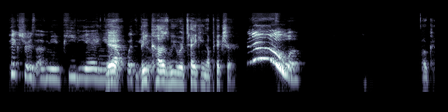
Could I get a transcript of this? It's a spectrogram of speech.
pictures of me PDAing it Yeah, up with you. because we were taking a picture. no, Okay.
